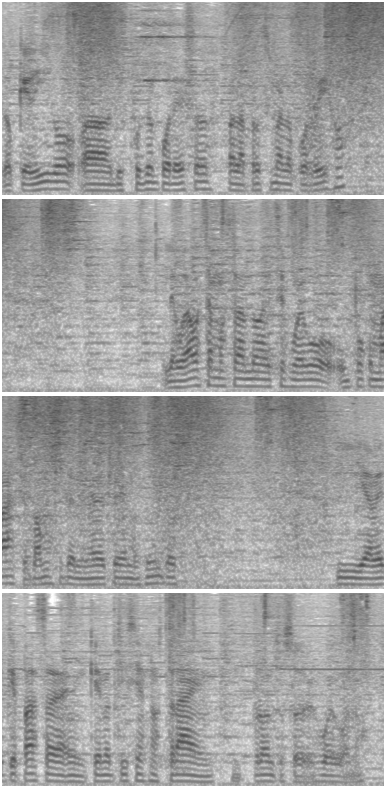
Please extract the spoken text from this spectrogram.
lo que digo. disculpen por eso, para la próxima lo corrijo. Les voy a estar mostrando este juego un poco más, vamos a terminar este demo juntos y a ver qué pasa, en qué noticias nos traen pronto sobre el juego, ¿no?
